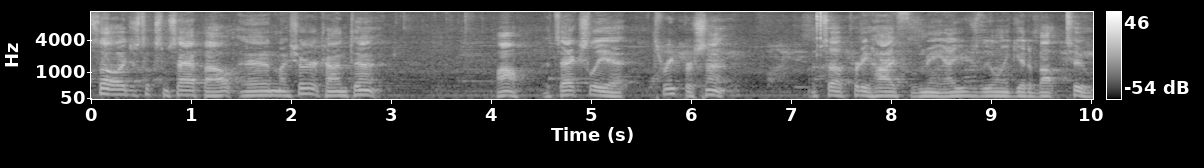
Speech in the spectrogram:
So I just took some sap out and my sugar content, wow, it's actually at 3%. That's uh, pretty high for me. I usually only get about two.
